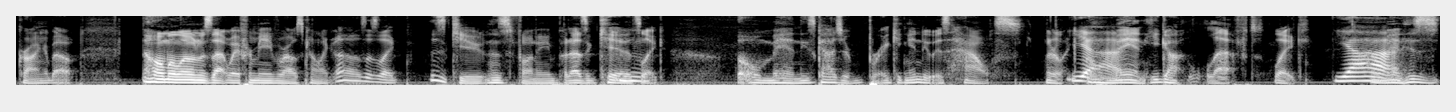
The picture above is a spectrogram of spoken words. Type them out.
crying about. Home Alone was that way for me, where I was kind of like, oh, this is like, this is cute, this is funny. But as a kid, it's Mm-hmm. like, oh man, these guys are breaking into his house. They're like, Yeah. oh man, he got left. Like, oh yeah, man, his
